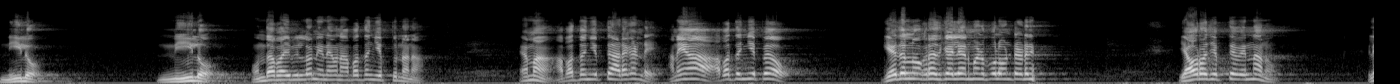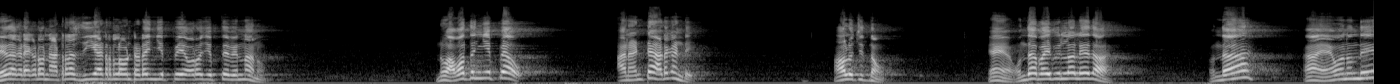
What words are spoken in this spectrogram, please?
నీలో. నీలో. ఉందా బైబిల్లో? నేను ఏమైనా అబద్ధం చెప్తున్నానా? ఏమా అబద్ధం చెప్తే అడగండి. అనయా అబద్ధం చెప్పావు. గేదెలను ఒకరోజు కళ్యాణ మండపంలో ఉంటాడని ఎవరో చెప్తే విన్నాను. లేదా అక్కడ ఎక్కడో నటరాజ్ థియేటర్లో ఉంటాడని చెప్పి ఎవరో చెప్తే విన్నాను. నువ్వు అబద్ధం చెప్పావు అని అంటే అడగండి. ఆలోచిద్దాం. ఏ ఉందా బైబిల్లో లేదా? ఉందా? ఏమనుంది?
